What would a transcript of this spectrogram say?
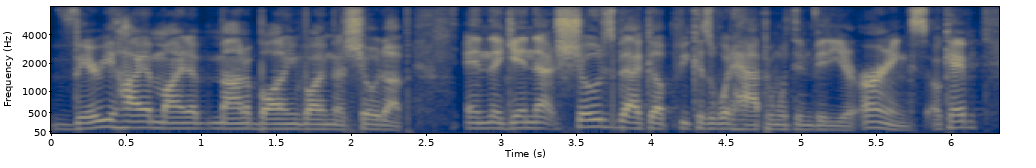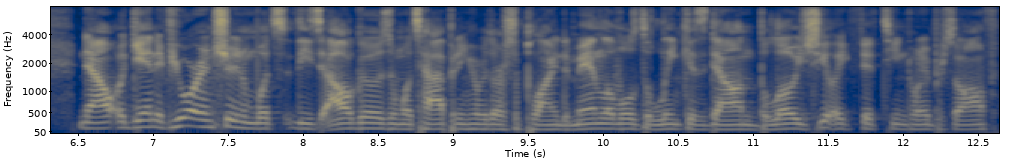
very high amount of, amount of buying volume that showed up. And again, that shows back up because of what happened with NVIDIA earnings. Okay. Now, again, if you are interested in what's these algos and what's happening here with our supply and demand levels, the link is down below. You should get like 15, 20% off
